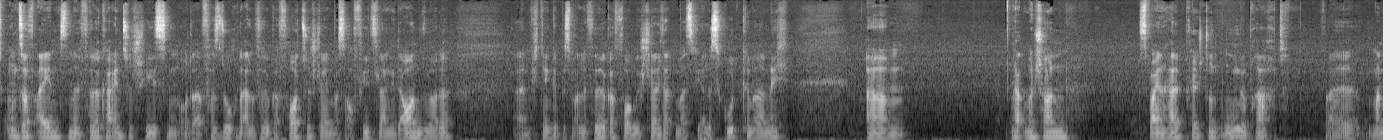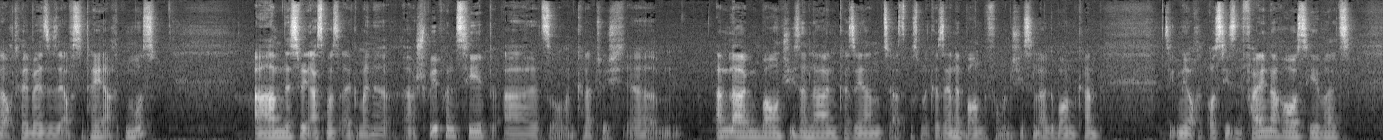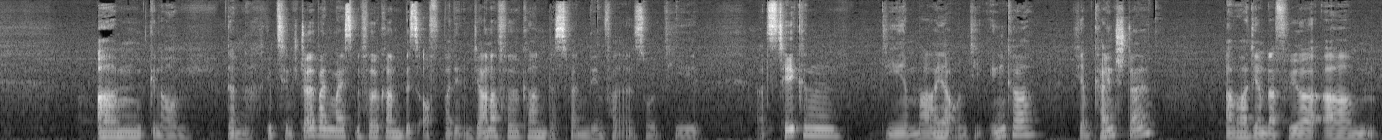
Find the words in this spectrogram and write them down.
uns auf einzelne Völker einzuschießen oder versuchen, alle Völker vorzustellen, was auch viel zu lange dauern würde. Ähm, ich denke, bis man alle Völker vorgestellt hat, was die alles gut können oder nicht, ähm, hat man schon zweieinhalb, drei Stunden umgebracht, weil man da auch teilweise sehr aufs Detail achten muss. Ähm, deswegen erstmal das allgemeine äh, Spielprinzip. Also man kann natürlich ähm, Anlagen bauen, Schießanlagen, Kasernen. Zuerst muss man eine Kaserne bauen, bevor man eine Schießanlage bauen kann. Sieht mir auch aus diesen Pfeilen heraus jeweils. Ähm, genau. Dann gibt es hier einen Stall bei den meisten Völkern, bis auf bei den Indianervölkern. Das wären in dem Fall also die Azteken, die Maya und die Inka. Die haben keinen Stall, aber die haben dafür ähm,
